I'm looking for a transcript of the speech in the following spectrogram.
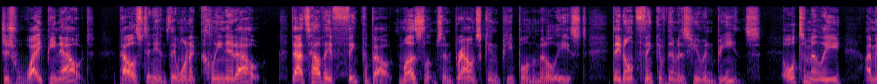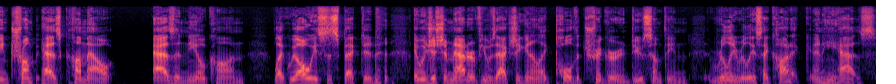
just wiping out Palestinians. They want to clean it out. That's how they think about Muslims and brown skinned people in the Middle East. They don't think of them as human beings. Ultimately, I mean, Trump has come out as a neocon like we always suspected. It was just a matter if he was actually going to like pull the trigger and do something really, really psychotic, and he has.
